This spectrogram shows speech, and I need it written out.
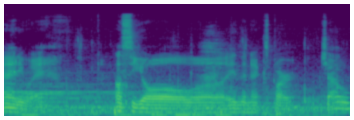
Anyway, I'll see you all uh, in the next part. Ciao.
